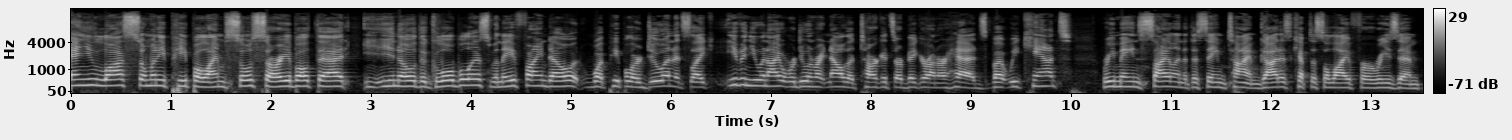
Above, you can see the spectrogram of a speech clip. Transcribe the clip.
And you lost so many people. I'm so sorry about that. You know, the globalists, when they find out what people are doing, it's like even you and I, what we're doing right now, the targets are bigger on our heads, but we can't remain silent at the same time. God has kept us alive for a reason.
